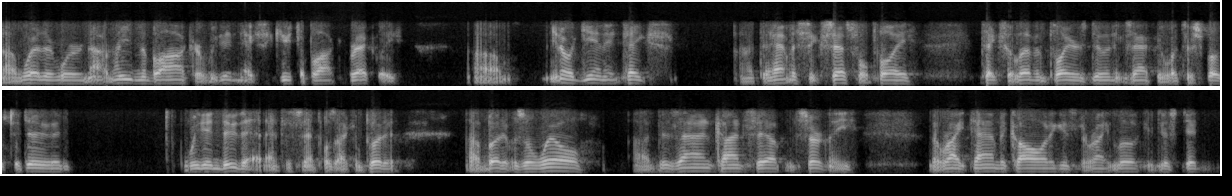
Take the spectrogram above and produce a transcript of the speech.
uh, whether we're not reading the block or we didn't execute the block correctly. Um, you know, again, it takes uh, to have a successful play. Takes 11 players doing exactly what they're supposed to do, and we didn't do that. That's as simple as I can put it. Uh, but it was a well uh, designed concept, and certainly the right time to call it against the right look. It just didn't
